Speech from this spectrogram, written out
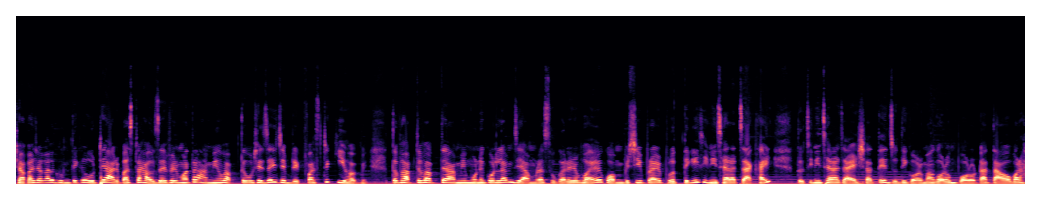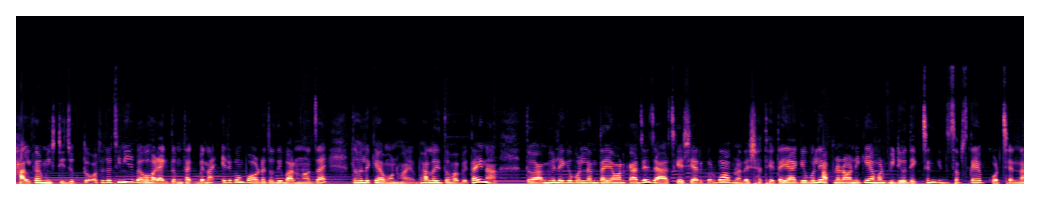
সকাল সকাল ঘুম থেকে উঠে আর পাঁচটা হাউস ওয়াইফের মতো আমিও ভাবতে বসে যাই যে ব্রেকফাস্টে কী হবে। তো ভাবতে ভাবতে আমি মনে করলাম যে আমরা সুগারের ভয়ে কম বেশি প্রায় প্রত্যেকেই চিনি ছাড়া চা খাই। তো চিনি ছাড়া চায়ের সাথে যদি গরমা গরম পরোটা, তাও আবার হালকা মিষ্টিযুক্ত, অথচ চিনির ব্যবহার একদম থাকবে না। এরকম পরোটা যদি বানানো যায়, তাহলে কেমন হয়? ভালোই তো হবে, তাই না? তো আমিও লেগে বললাম তাই আমার কাজে, যা আজকে শেয়ার করব আপনাদের সাথে। তাই আগে বলি, আপনারা অনেকেই আমার ভিডিও দেখছেন কিন্তু সাবস্ক্রাইব করছেন না।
